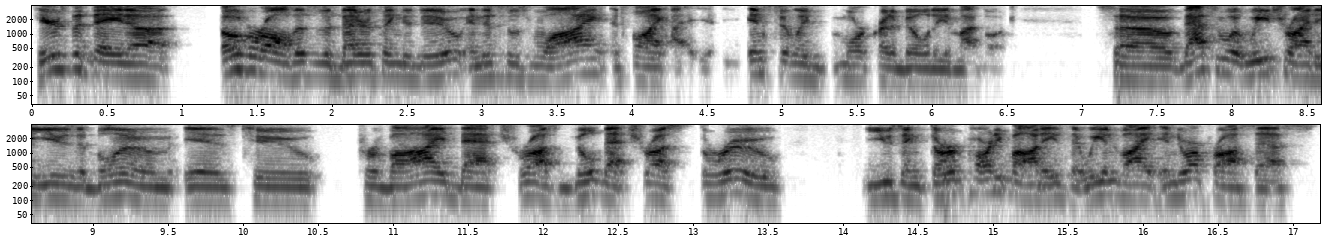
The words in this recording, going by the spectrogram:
Here's the data. Overall, this is a better thing to do, and this is why. It's like instantly more credibility in my book. So that's what we try to use at Bloom is to provide that trust, build that trust through using third party bodies that we invite into our process,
